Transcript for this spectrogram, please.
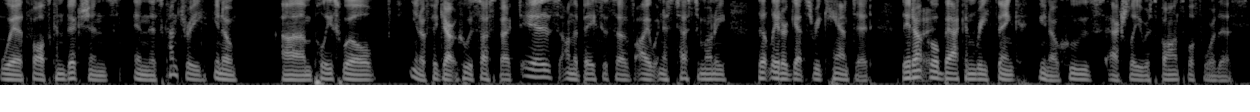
with false convictions in this country. You know, um, police will you know figure out who a suspect is on the basis of eyewitness testimony that later gets recanted. They don't go back and rethink you know who's actually responsible for this.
